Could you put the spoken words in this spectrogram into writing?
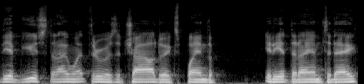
the abuse that I went through as a child to explain the idiot that I am today.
